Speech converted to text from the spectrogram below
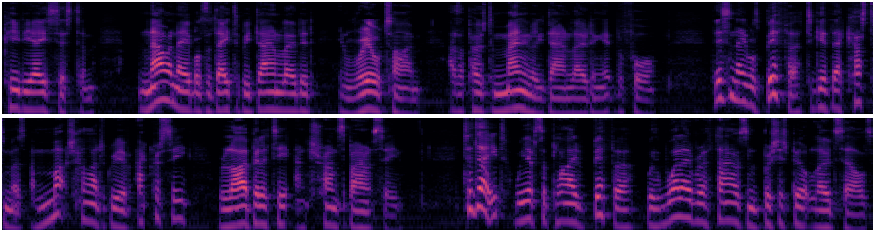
PDA system, now enables the data to be downloaded in real time as opposed to manually downloading it before. This enables Biffa to give their customers a much higher degree of accuracy, reliability and transparency. To date, we have supplied Biffa with well over a thousand British built load cells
